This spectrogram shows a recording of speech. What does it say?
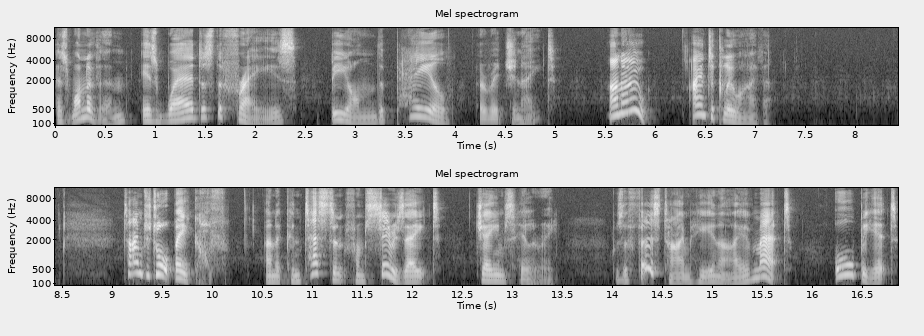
as one of them is where does the phrase beyond the pale originate? I know, I ain't a clue either. Time to talk Bake Off, and a contestant from Series 8, James Hillary was the first time he and I have met, albeit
